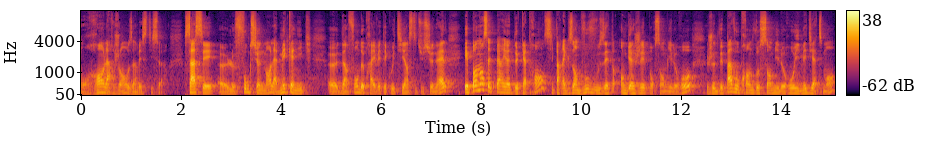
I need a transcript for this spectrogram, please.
on rend l'argent aux investisseurs. Ça, c'est euh, le fonctionnement, la mécanique euh, d'un fonds de private equity institutionnel. Et pendant cette période de 4 ans, si par exemple vous vous êtes engagé pour 100 000 euros, je ne vais pas vous prendre vos 100 000 euros immédiatement,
